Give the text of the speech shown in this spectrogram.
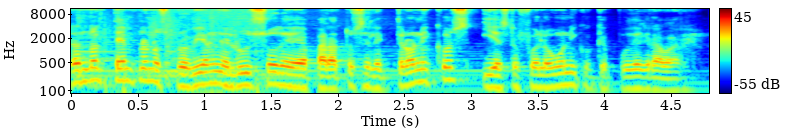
Entrando al templo nos prohibieron el uso de aparatos electrónicos y esto fue lo único que pude grabar.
